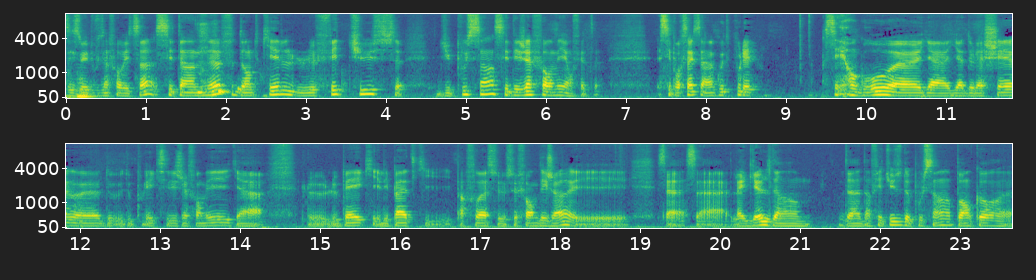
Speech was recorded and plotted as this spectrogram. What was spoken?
désolé de vous informer de ça, c'est un œuf dans lequel le fœtus du poussin s'est déjà formé en fait. C'est pour ça que ça a un goût de poulet. C'est en gros, euh, il y, a, y, a, de la chair euh, de, de, poulet qui s'est déjà formée, il y a le, bec et les pattes qui parfois se, se forment déjà et ça, ça a la gueule d'un, d'un, fœtus de poussin pas encore, euh,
